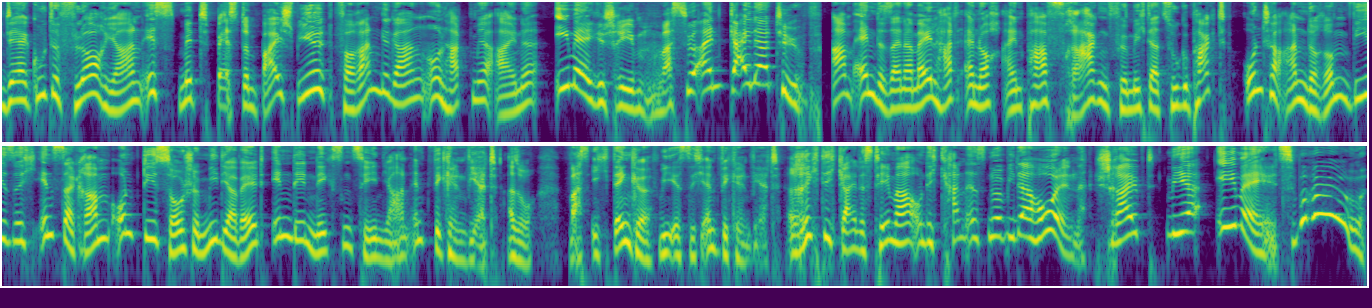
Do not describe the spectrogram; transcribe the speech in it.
Der gute Florian ist mit bestem Beispiel vorangegangen und hat mir eine E-Mail geschrieben. Was für ein geiler Typ. Am Ende seiner Mail hat er noch ein paar Fragen für mich dazu gepackt. Unter anderem, wie sich Instagram und die Social Media Welt in den nächsten zehn Jahren entwickeln wird. Also, was ich denke, wie es sich entwickeln wird. Richtig geiles Thema und ich kann es nur wiederholen. Schreibt mir E-Mails. Woohoo!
